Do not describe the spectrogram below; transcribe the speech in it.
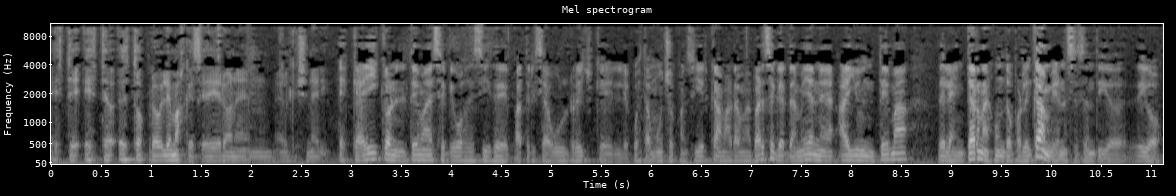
este, este, estos problemas que se dieron en el Kirchnerismo. Es que ahí con el tema ese que vos decís de Patricia Bullrich, que le cuesta mucho conseguir cámara, me parece que también hay un tema de la interna Juntos por el Cambio en ese sentido. Digo,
